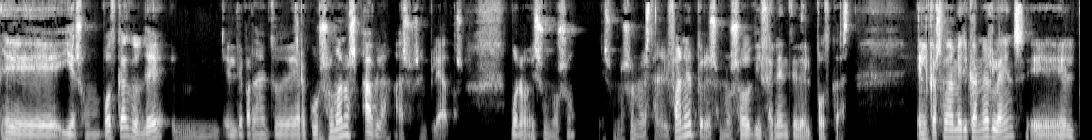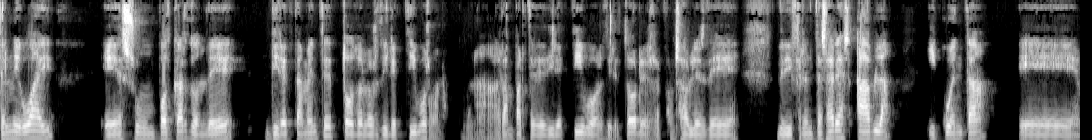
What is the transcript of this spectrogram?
Eh, y es un podcast donde mm, el Departamento de Recursos Humanos habla a sus empleados. Bueno, es un uso, es un uso, no está en el funnel, pero es un uso diferente del podcast. En el caso de American Airlines, eh, el Tell Me Why es un podcast donde directamente todos los directivos, bueno, una gran parte de directivos, directores, responsables de, diferentes áreas, habla y cuenta eh,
